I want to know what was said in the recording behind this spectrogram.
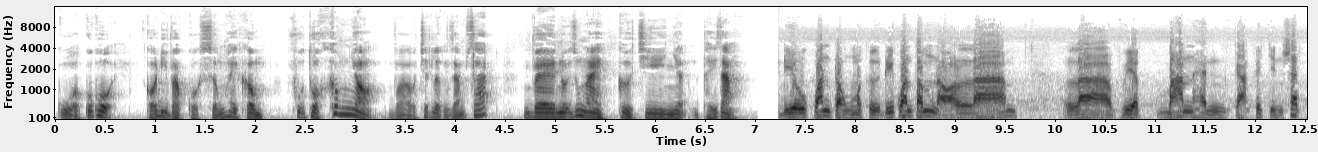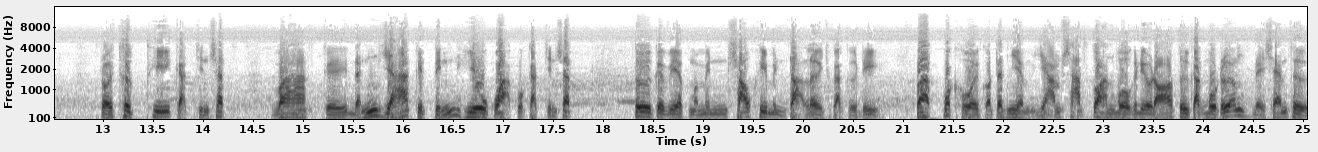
của Quốc hội có đi vào cuộc sống hay không phụ thuộc không nhỏ vào chất lượng giám sát. Về nội dung này, cử tri nhận thấy rằng điều quan trọng mà cử tri quan tâm đó là là việc ban hành các cái chính sách rồi thực thi các chính sách và cái đánh giá cái tính hiệu quả của các chính sách từ cái việc mà mình sau khi mình trả lời cho các cử tri. Và quốc hội có trách nhiệm giám sát toàn bộ cái điều đó từ các bộ trưởng để xem thử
